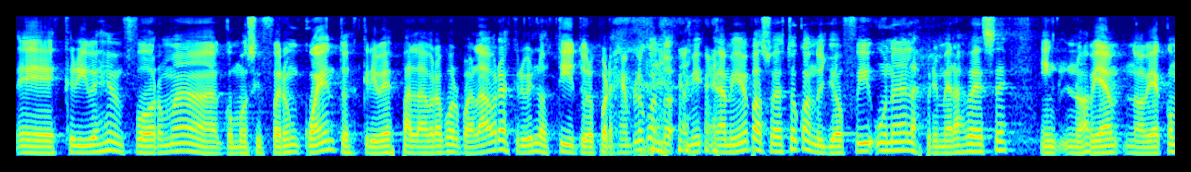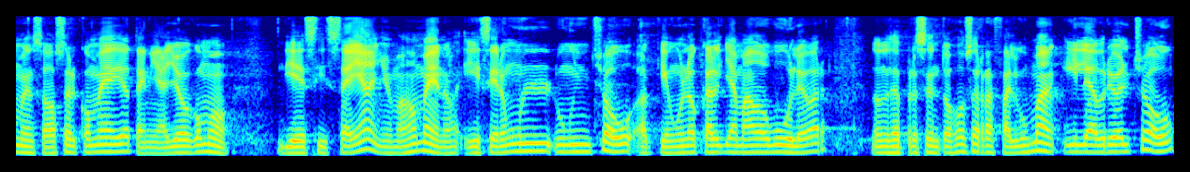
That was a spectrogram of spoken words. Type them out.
eh, escribes en forma como si fuera un cuento, escribes palabra por palabra, escribes los títulos. Por ejemplo, cuando a mí, a mí me pasó esto cuando yo fui una de las primeras veces, no había, no había comenzado a hacer comedia, tenía yo como 16 años más o menos, y hicieron un, un show aquí en un local llamado Boulevard, donde se presentó José Rafael Guzmán, y le abrió el show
